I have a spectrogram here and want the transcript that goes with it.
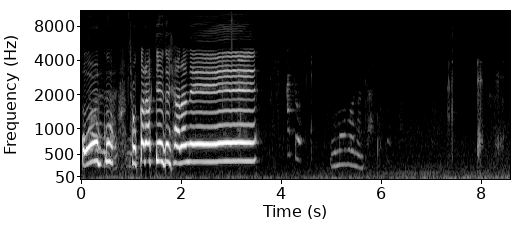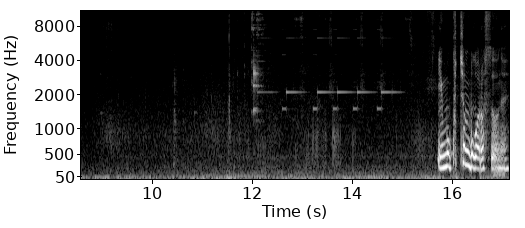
오구, 젓가락질도 잘하네. 이모는 잘 이모 9천 보 걸었어, 오늘.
